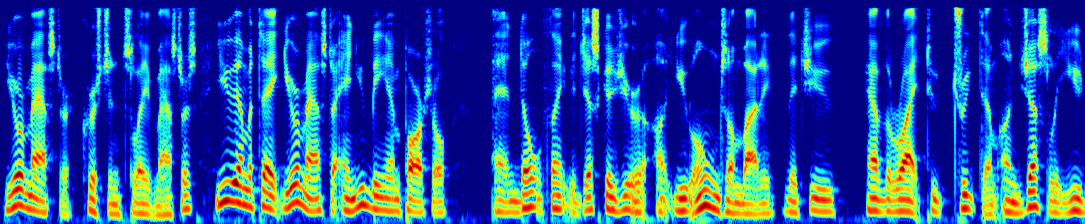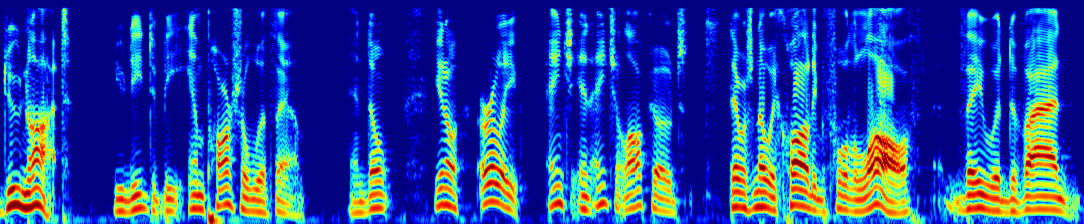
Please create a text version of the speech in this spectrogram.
your master, Christian slave masters. You imitate your master and you be impartial and don't think that just because you're uh, you own somebody that you have the right to treat them unjustly. You do not. You need to be impartial with them, and don't. You know, early ancient in ancient law codes, there was no equality before the law. They would divide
